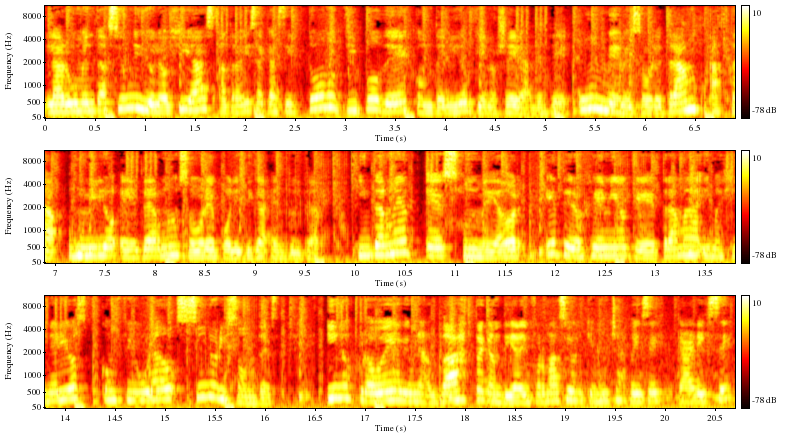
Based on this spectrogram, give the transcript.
la argumentación de ideologías atraviesa casi todo tipo de contenido que nos llega, desde un meme sobre Trump hasta un hilo eterno sobre política en Twitter. Internet es un mediador heterogéneo que trama imaginarios configurados sin horizontes y nos provee de una vasta cantidad de información que muchas veces carece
